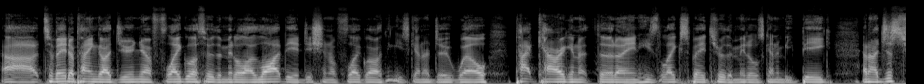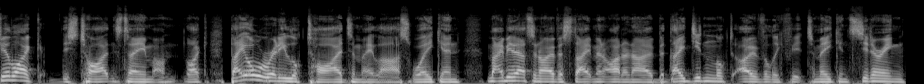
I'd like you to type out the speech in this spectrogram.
Uh, Tevita Pangai Jr., Flegler through the middle. I like the addition of Flegler. I think he's going to do well. Pat Carrigan at 13, his leg speed through the middle is going to be big. And I just feel like this Titans team, I'm like, they already looked tired to me last week. And maybe that's an overstatement. I don't know. But they didn't look overly fit to me, considering,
